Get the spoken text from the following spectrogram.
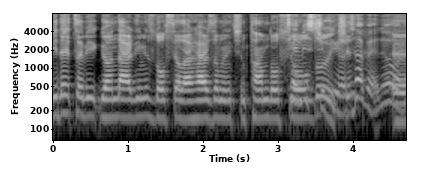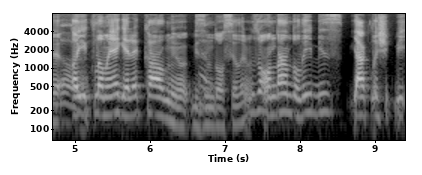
Bir de tabii gönderdiğimiz dosyalar her zaman için tam dosya Temiz olduğu çıkıyor. için Tabii doğru e, doğru. ayıklamaya gerek kalmıyor bizim Evet. dosyalarımızı. Ondan dolayı biz yaklaşık bir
